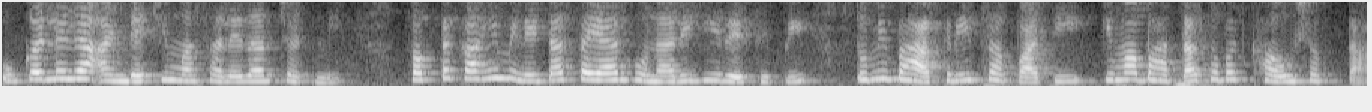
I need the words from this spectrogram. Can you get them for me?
उकडलेल्या अंड्याची मसालेदार चटणी. फक्त काही मिनिटात तयार होणारी ही रेसिपी तुम्ही भाकरी चपाती किंवा भातासोबत खाऊ शकता.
